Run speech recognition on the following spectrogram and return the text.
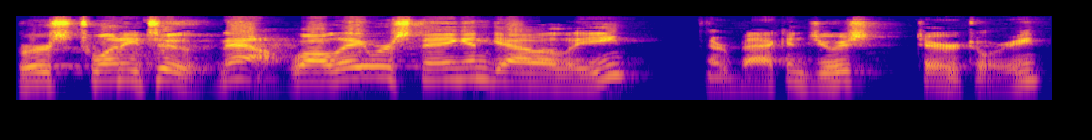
Verse 22. Now, while they were staying in Galilee, they're back in Jewish territory.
